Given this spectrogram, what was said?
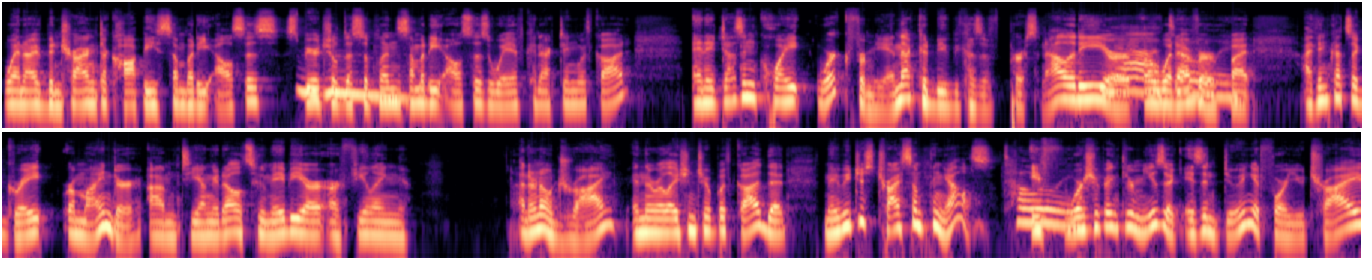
when I've been trying to copy somebody else's spiritual discipline, somebody else's way of connecting with God. And it doesn't quite work for me. And that could be because of personality or, Yeah, or whatever. totally. But I think that's a great reminder um, to young adults who maybe are, are feeling, I don't know, dry in the relationship with God that maybe just try something else. Totally. If worshiping through music isn't doing it for you, try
